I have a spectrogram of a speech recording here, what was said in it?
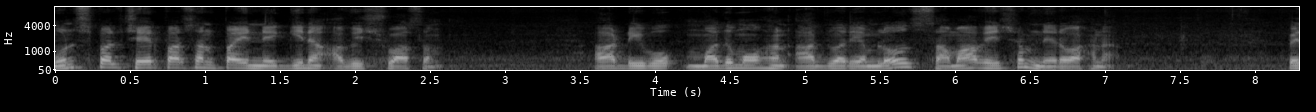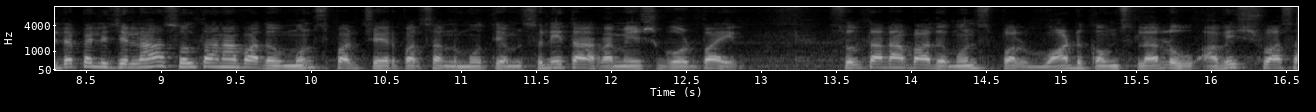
మున్సిపల్ చైర్పర్సన్పై నెగ్గిన అవిశ్వాసం. ఆర్డీఓ మధుమోహన్ ఆధ్వర్యంలో సమావేశం నిర్వహణ. పెద్దపల్లి జిల్లా సుల్తానాబాద్ మున్సిపల్ చైర్పర్సన్ ముత్యం సునీత రమేష్ గౌడ్పై సుల్తానాబాద్ మున్సిపల్ వార్డు కౌన్సిలర్లు అవిశ్వాస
